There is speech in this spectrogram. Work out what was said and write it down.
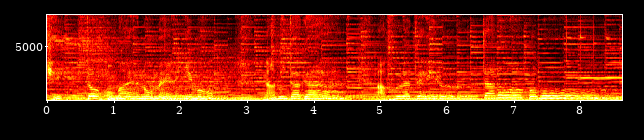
きっとお前の目にも涙が溢れているだろう。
